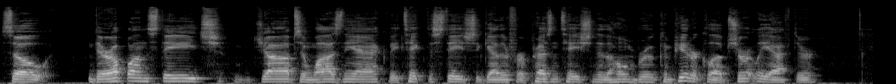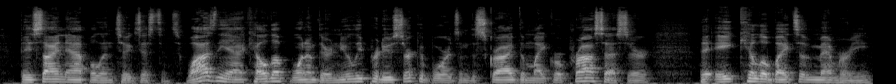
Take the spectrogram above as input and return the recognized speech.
So they're up on stage, Jobs and Wozniak. They take the stage together for a presentation to the Homebrew Computer Club shortly after they signed Apple into existence. Wozniak held up one of their newly produced circuit boards and described the microprocessor, the 8 kilobytes of memory,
